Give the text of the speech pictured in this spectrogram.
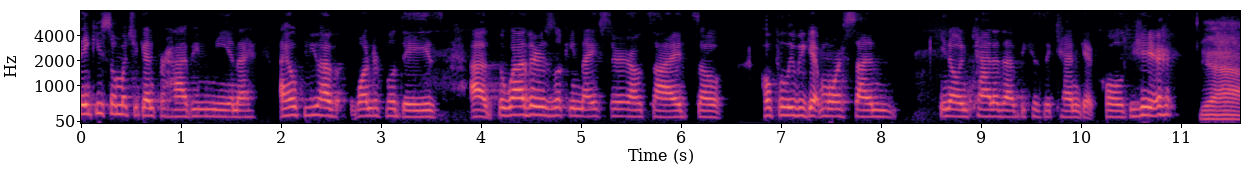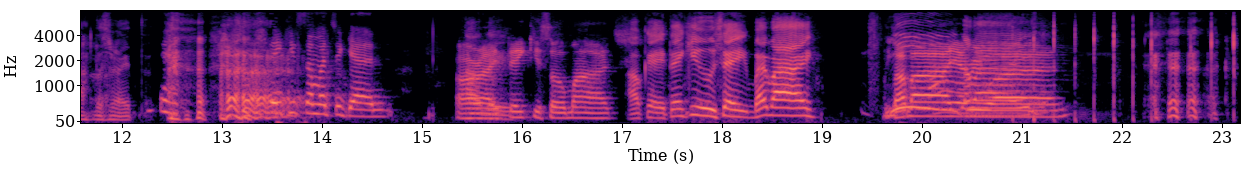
thank you so much again for having me, and I, I hope you have wonderful days. Uh, the weather is looking nicer outside, so hopefully we get more sun, you know, in Canada because it can get cold here. Yeah, that's right. thank you so much again. All right. Okay. Thank you so much. Okay, thank you. Say bye bye. Bye bye, everyone.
